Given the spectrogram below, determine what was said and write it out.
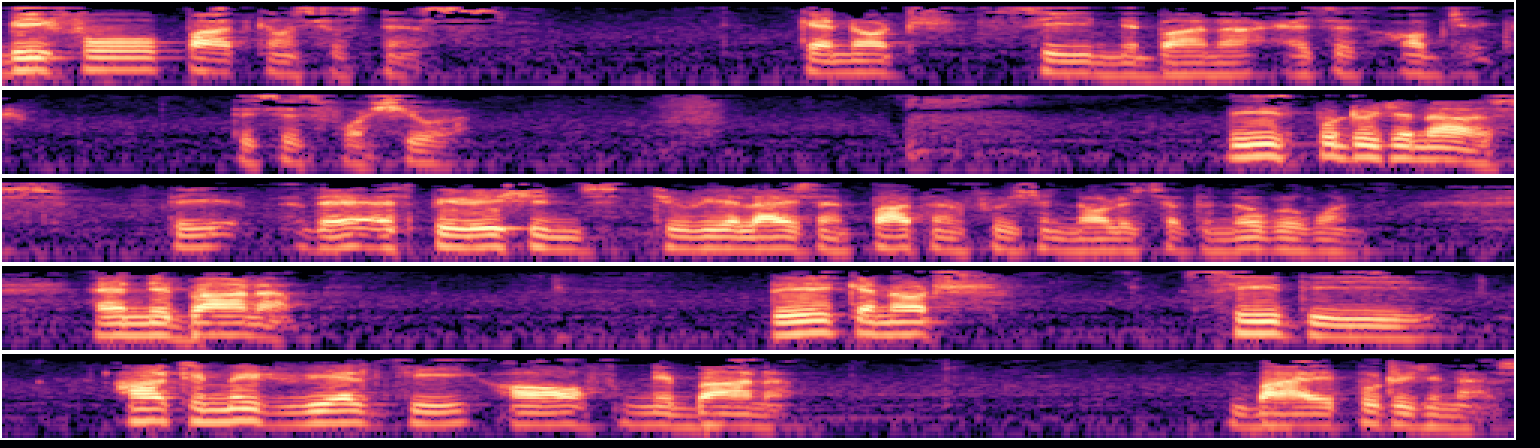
before path consciousness, cannot see Nibbana as an object. This is for sure. These Puthujjanas, their aspirations to realize and path and fruition knowledge of the Noble One, and Nibbana, they cannot see the ultimate reality of Nibbana by Puthujjanas.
